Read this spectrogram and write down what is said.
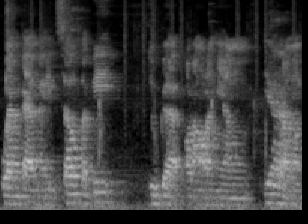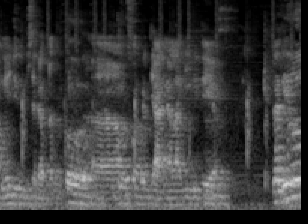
UMKM itself tapi juga orang-orang yang ya orang mampunya juga bisa dapat betul uh, Betul sekali. pekerjaannya lagi gitu ya. Berarti lu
